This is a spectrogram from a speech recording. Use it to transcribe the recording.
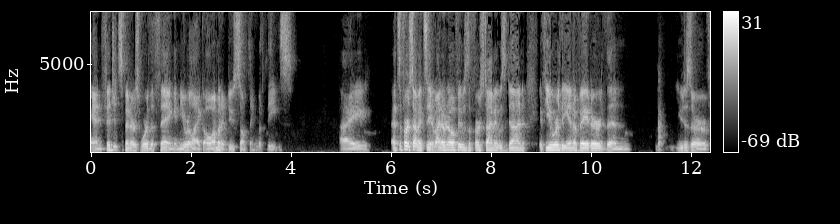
And fidget spinners were the thing, and you were like, "Oh, I'm going to do something with these." I that's the first time I'd seen him. I don't know if it was the first time it was done. If you were the innovator, then you deserve.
